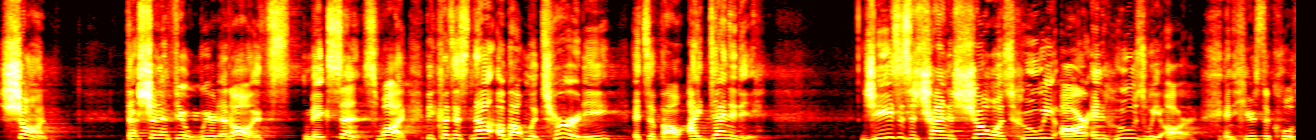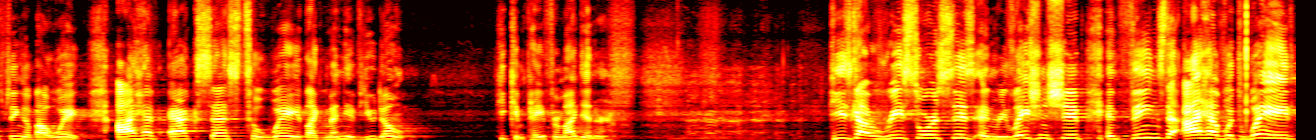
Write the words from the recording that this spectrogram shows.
Sean. That shouldn't feel weird at all. It makes sense. Why? Because it's not about maturity, it's about identity. Jesus is trying to show us who we are and whose we are. And here's the cool thing about Wade I have access to Wade like many of you don't. He can pay for my dinner. He's got resources and relationship and things that I have with Wade,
